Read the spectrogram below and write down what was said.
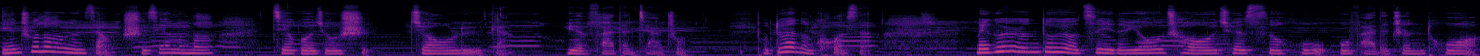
年初的梦想实现了吗？结果就是焦虑感越发的加重，不断的扩散。每个人都有自己的忧愁，却似乎无法的挣脱。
